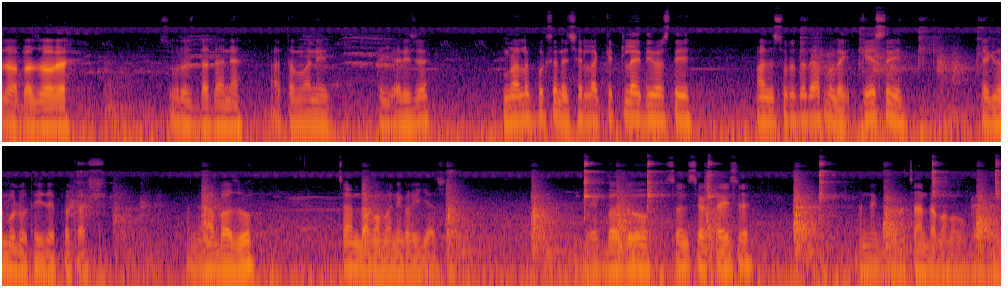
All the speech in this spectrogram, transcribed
થાય જ આ હવે સુરજ દાદાને આતમવાની તૈયારી છે. હમણાં લગભગ છે ને છેલ્લા કેટલાય દિવસથી આજે સુરજ દાદા આટલું લાગે કેસરી એકદમ ઓલું થઈ જાય પ્રકાશ. અને આ બાજુ ચાંદા મામા નીકળી ગયા છે. એક બાજુ સનસેટ થાય છે અને એક બાજુ ચાંદા મામા ઉગે છે.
